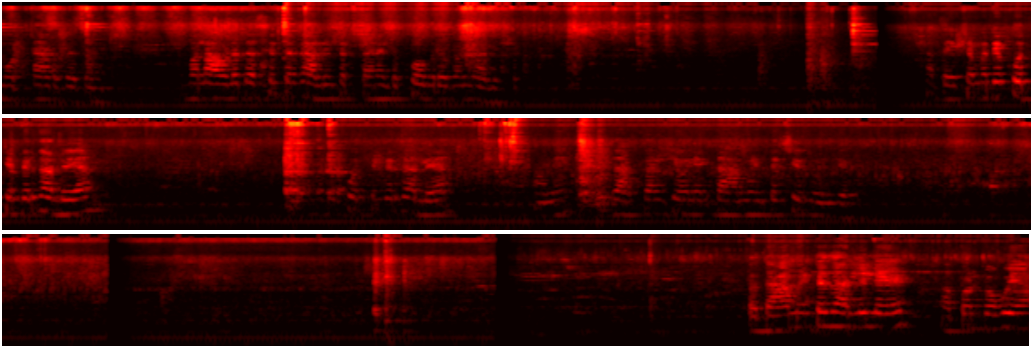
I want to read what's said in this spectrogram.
मोठा अर्धा चमचा. तुम्हाला आवडत असेल तर घालू शकता नाही तर खोबरं पण घालू शकता. आता याच्यामध्ये कोथिंबीर घालूया. कोथिंबीर घालूया आणि झाकण ठेवून एक दहा मिनटं शिजवून घेऊ तर दहा मिनटं झालेले आहेत आपण बघूया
